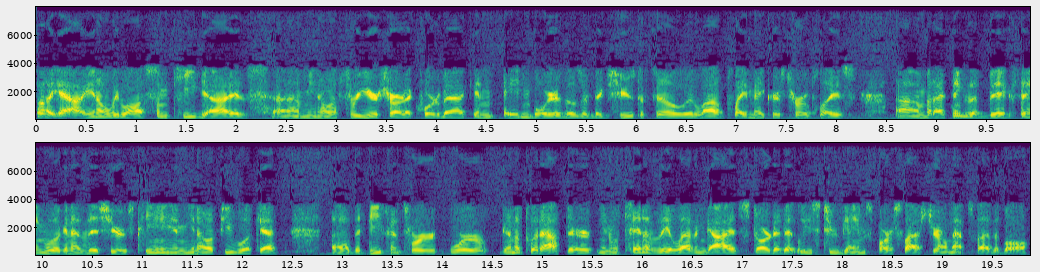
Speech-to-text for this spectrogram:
Well, yeah, you know, we lost some key guys. Um, you know, a three-year start at quarterback and Aiden Boyer. Those are big shoes to fill. A lot of playmakers to replace. Um, but I think the big thing looking at this year's team, you know, if you look at uh, the defense we're we're going to put out there, you know, ten of the eleven guys started at least two games for us last year on that side of the ball.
